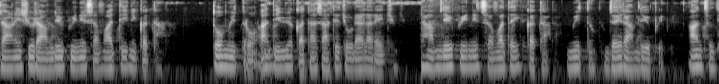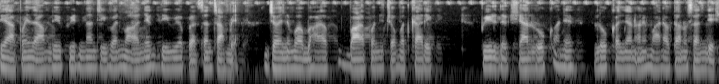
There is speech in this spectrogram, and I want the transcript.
જાણીશું રામદેવ પીરની સમાધિની કથા. તો મિત્રો, આ દિવ્ય કથા સાથે જોડાયેલા રહેજો. રામદેવ પીરની સમાધિ કથા. મિત્રો, જય રામદેવ પીર. આજ સુધી આપણે રામદેવ પીરના જીવનમાં અનેક દિવ્ય પ્રસંગ સાંભળ્યા. જન્મ બાળક બાળપણની ચમત્કારિક પીર દક્ષા લોક અને લોક કલ્યાણ અને માનવતાનો સંદેશ.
